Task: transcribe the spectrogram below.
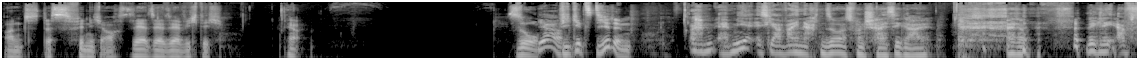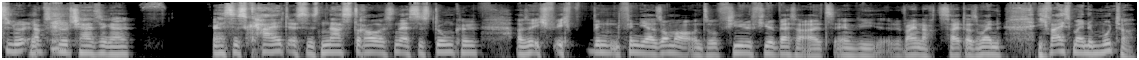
Und das finde ich auch sehr, sehr, sehr wichtig. Ja. So, Ja. wie geht's dir denn? Ähm, äh, mir ist ja Weihnachten sowas von scheißegal. Also wirklich absolut, absolut scheißegal. Es ist kalt, es ist nass draußen, es ist dunkel. Also ich, ich bin, finde ja Sommer und so viel, viel besser als irgendwie Weihnachtszeit. Also meine, ich weiß, meine Mutter,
